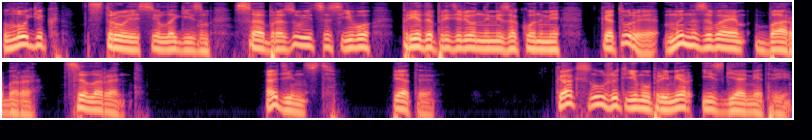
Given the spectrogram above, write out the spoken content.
логик, строя силлогизм, сообразуется с его предопределенными законами, которые мы называем Барбара Целорент. 11. Пятое. Как служит ему пример из геометрии?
